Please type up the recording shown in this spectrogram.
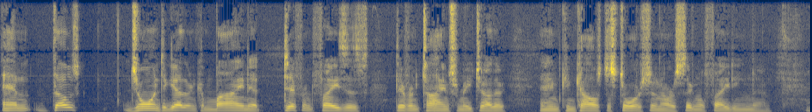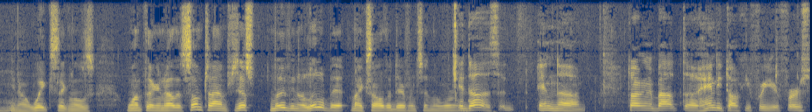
and those join together and combine at different phases, different times from each other, and can cause distortion or signal fading. Uh, You know, weak signals, one thing or another. Sometimes just moving a little bit makes all the difference in the world. It does. And uh, talking about uh, handy talkie for your first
